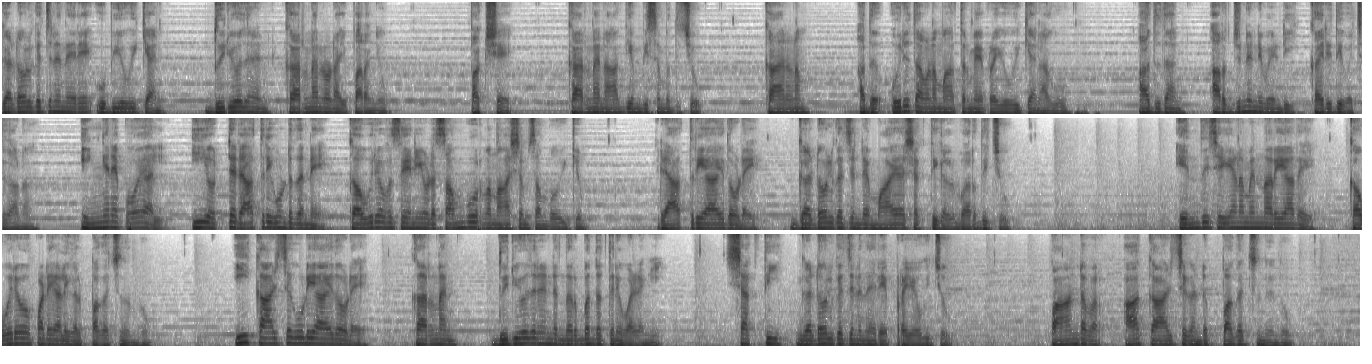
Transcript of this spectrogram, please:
ഘടോൽഗജന് നേരെ ഉപയോഗിക്കാൻ ദുര്യോധനൻ കർണനോടായി പറഞ്ഞു. പക്ഷേ കർണൻ ആദ്യം വിസമ്മതിച്ചു. കാരണം അത് ഒരു തവണ മാത്രമേ പ്രയോഗിക്കാനാകൂ. അത് താൻ അർജുനന് വേണ്ടി കരുതി വച്ചതാണ്. ഇങ്ങനെ പോയാൽ ഈ ഒറ്റ രാത്രി കൊണ്ട് തന്നെ കൗരവസേനയുടെ സമ്പൂർണ നാശം സംഭവിക്കും. രാത്രിയായതോടെ ഘടോൽഗജന്റെ മായാശക്തികൾ വർദ്ധിച്ചു. എന്ത് ചെയ്യണമെന്നറിയാതെ കൗരവ പടയാളികൾ പകച്ചു നിന്നു. ഈ കാഴ്ച കൂടി ആയതോടെ കർണൻ ദുര്യോധനന്റെ നിർബന്ധത്തിന് വഴങ്ങി. ശക്തി ഘടോൽഗജന് നേരെ പ്രയോഗിച്ചു. പാണ്ഡവർ ആ കാഴ്ച കണ്ട് പകച്ചു നിന്നു.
